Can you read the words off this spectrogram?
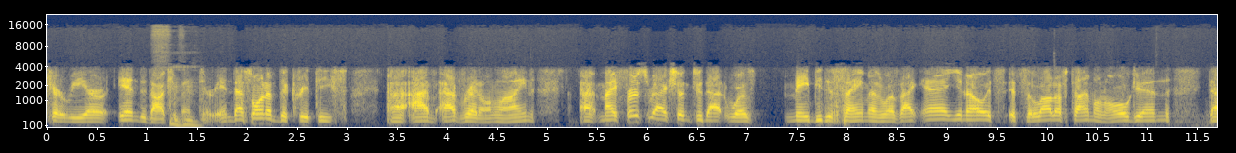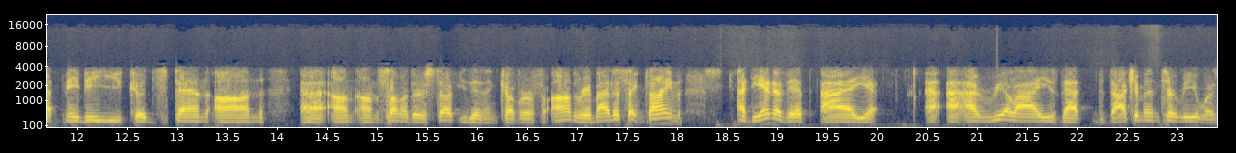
career in the documentary, mm-hmm. and that's one of the critiques uh, I've I've read online. Uh, my first reaction to that was maybe the same as was like, eh, you know, it's it's a lot of time on Hogan that maybe you could spend on uh, on on some other stuff you didn't cover for Andre. But at the same time, at the end of it, I I, I realized that the documentary was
